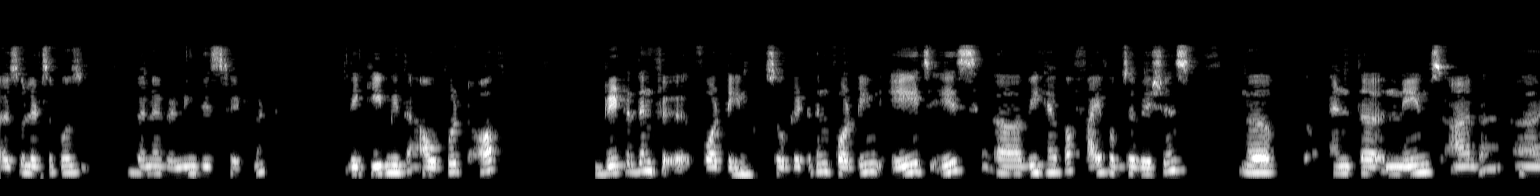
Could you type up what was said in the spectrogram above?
Uh, so let's suppose when I'm running this statement, they give me the output of greater than 14 so greater than 14 age is uh, we have a five observations. Uh, and the names are uh,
